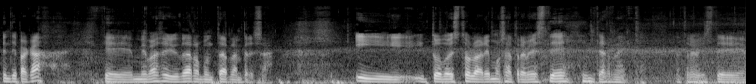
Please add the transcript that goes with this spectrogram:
vente para acá, que me vas a ayudar a montar la empresa. Y, todo esto lo haremos a través de internet, a través de eh,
